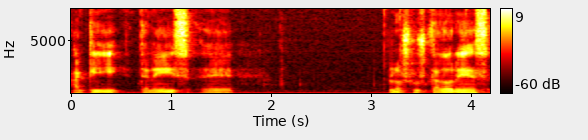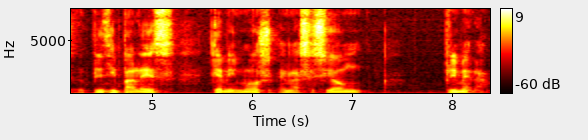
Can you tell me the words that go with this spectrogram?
Aquí tenéis eh, los buscadores principales que vimos en la sesión primera.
